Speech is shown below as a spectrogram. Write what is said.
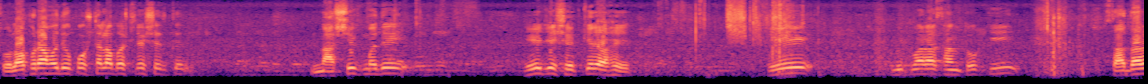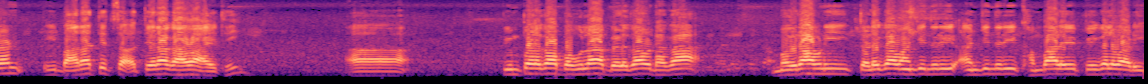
सोलापुरामध्ये उपोषणाला बसले शेतकरी. नाशिकमध्ये हे जे शेतकरी आहेत हे मी तुम्हाला सांगतो की साधारण ही बारा ते च तेरा गावं आहेत ही. पिंपळगाव बहुला बेळगाव ढगा मैरावणी तळेगाव अंजिनरी अंजिनरी खंबाळे पेगलवाडी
